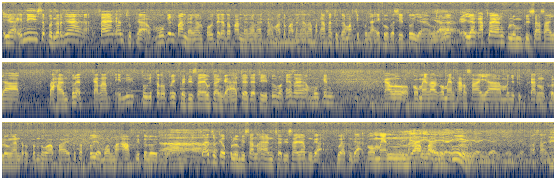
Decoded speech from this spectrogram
Ya ini sebenarnya saya kan juga mungkin pandangan politik atau pandangan agama atau pandangan apa kan saya juga masih punya ego ke situ ya Iya. makanya yang ada yang belum bisa saya tahan tuh karena ini Twitter pribadi saya udah nggak ada jadi itu makanya saya mungkin kalau komentar-komentar saya menyudutkan golongan tertentu apa itu tertentu ya mohon maaf gitu loh Ah. saya juga belum bisa nahan jadi saya nggak buat nggak komen Iya, apa iya, itu iya, Uh, iya, iya, iya, iya. rasanya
